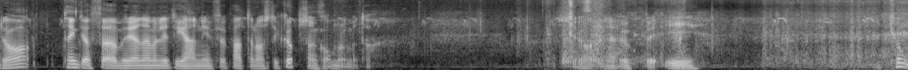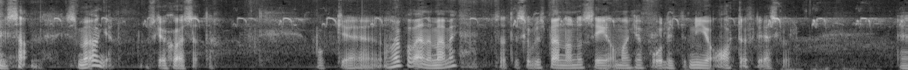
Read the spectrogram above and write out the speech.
Idag tänkte jag förbereda mig lite grann inför Paternoster Cup som kommer om ett tag. Så jag är uppe i Kungshamn, Smögen, och ska sjösätta. Och eh, jag har ett par vänner med mig. Så att det ska bli spännande att se om man kan få lite nya arter för deras skull. Eh,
